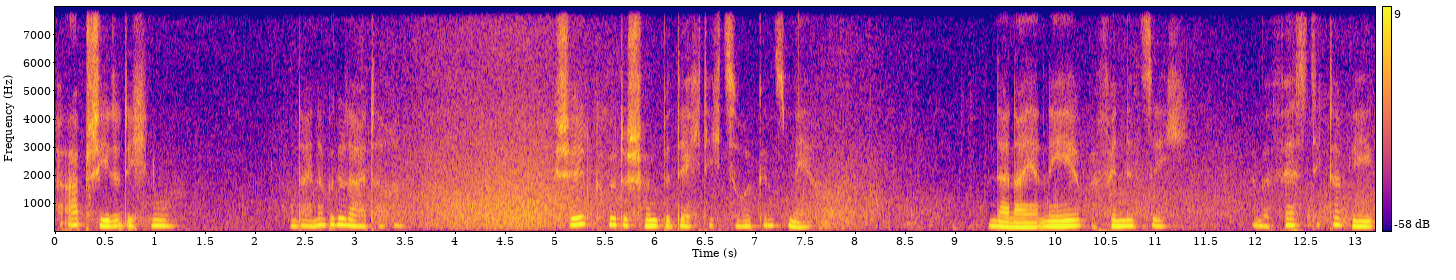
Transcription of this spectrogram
Verabschiede dich nun von deiner Begleiterin. Die Schildkröte schwimmt bedächtig zurück ins Meer. In deiner Nähe befindet sich ein befestigter Weg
